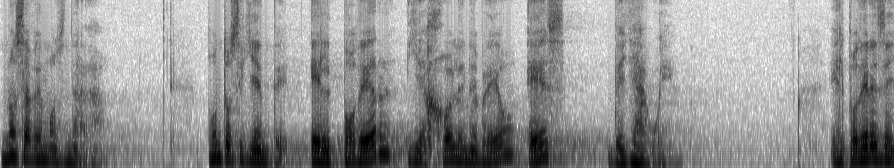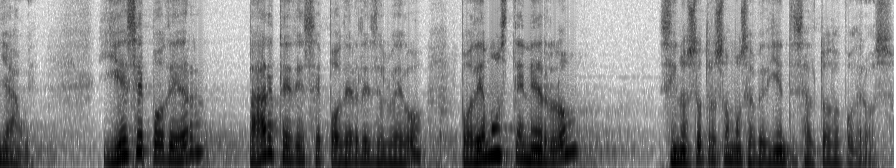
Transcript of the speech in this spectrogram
No sabemos nada. Punto siguiente, el poder, Yehol en hebreo, es de Yahweh. El poder es de Yahweh. Y ese poder, parte de ese poder desde luego, podemos tenerlo si nosotros somos obedientes al Todopoderoso.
